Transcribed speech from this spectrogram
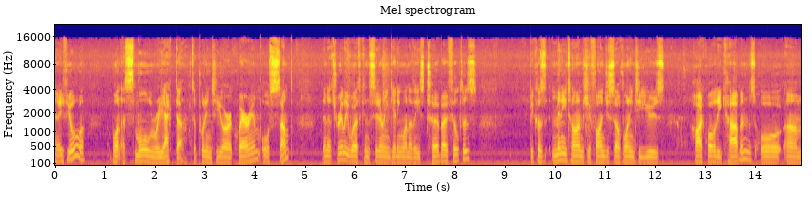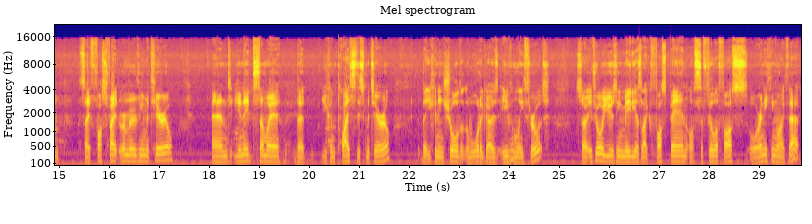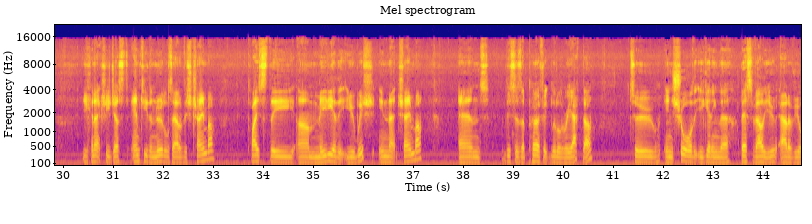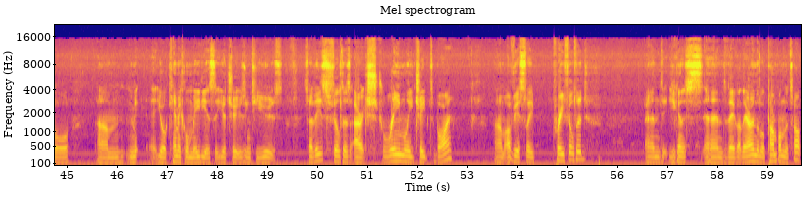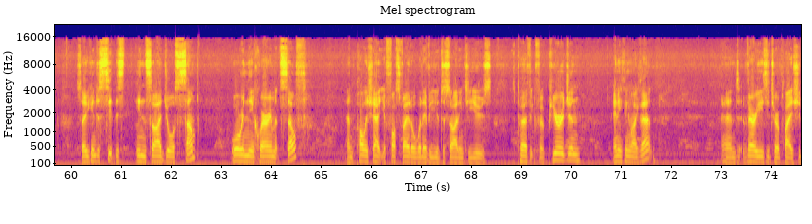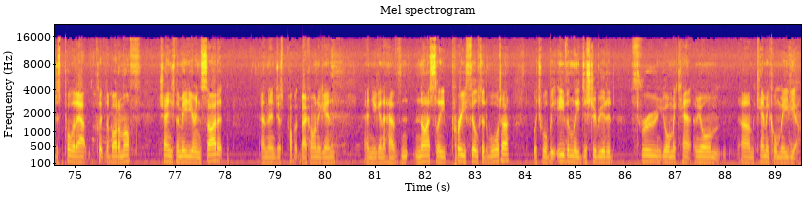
Now, if you want a small reactor to put into your aquarium or sump, then it's really worth considering getting one of these turbo filters because many times you find yourself wanting to use high quality carbons or um, say phosphate removing material and you need somewhere that you can place this material that you can ensure that the water goes evenly through it so if you're using medias like PhosBan or Cephilophos or anything like that you can actually just empty the noodles out of this chamber place the um, media that you wish in that chamber and this is a perfect little reactor to ensure that you're getting the best value out of your um, your chemical medias that you're choosing to use. So these filters are extremely cheap to buy. Um, obviously pre-filtered, and you can and they've got their own little pump on the top, so you can just sit this inside your sump or in the aquarium itself and polish out your phosphate or whatever you're deciding to use. It's perfect for Purigen, anything like that, and very easy to replace. You just pull it out, clip the bottom off, change the media inside it, and then just pop it back on again, and you're going to have nicely pre-filtered water, which will be evenly distributed through your, mecha- your um, chemical media.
